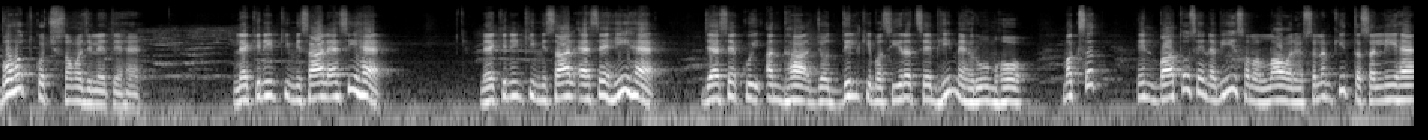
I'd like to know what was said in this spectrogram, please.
بہت کچھ سمجھ لیتے ہیں۔ لیکن ان کی مثال ایسی ہے، لیکن ان کی مثال ایسے ہی ہے جیسے کوئی اندھا جو دل کی بصیرت سے بھی محروم ہو۔ مقصد ان باتوں سے نبی صلی اللہ علیہ وسلم کی تسلی ہے۔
